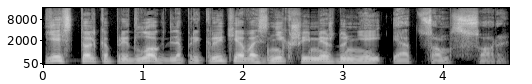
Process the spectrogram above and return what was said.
есть только предлог для прикрытия возникшей между ней и отцом ссоры.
